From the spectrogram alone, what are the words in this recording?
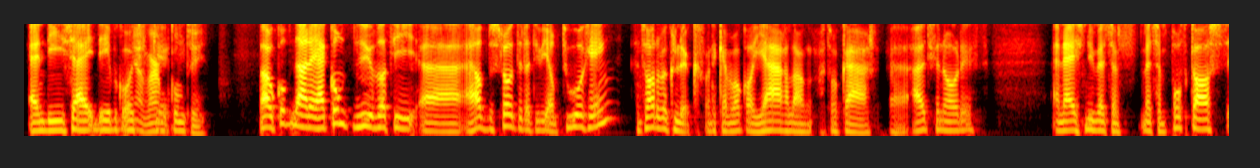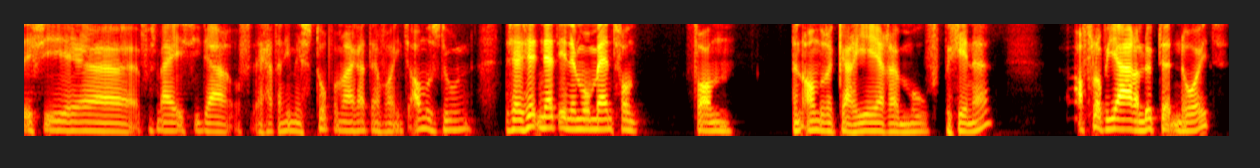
En die zei, die heb ik ooit ja, waarom komt hij? Nou, komt, nou nee, hij komt nu omdat hij, hij had besloten dat hij weer op tour ging. En toen hadden we geluk, want ik heb hem ook al jarenlang achter elkaar uitgenodigd. En hij is nu met zijn, met zijn podcast, heeft hij, eh, volgens mij is hij daar, of hij gaat er niet meer stoppen, maar hij gaat daarvan iets anders doen. Dus hij zit net in een moment van, van een andere carrière move beginnen. Afgelopen jaren lukte het nooit.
